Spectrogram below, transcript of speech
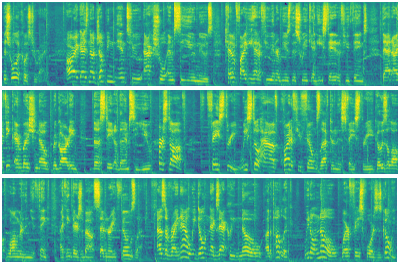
this roller coaster ride. Alright guys, now jumping into actual MCU news. Kevin Feige had a few interviews this week and he stated a few things that I think everybody should know regarding the state of the MCU. First off, Phase 3, we still have quite a few films left in this Phase 3. It goes a lot longer than you think. I think there's about 7 or 8 films left. As of right now, we don't exactly know, uh, the public, we don't know where Phase 4 is going.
